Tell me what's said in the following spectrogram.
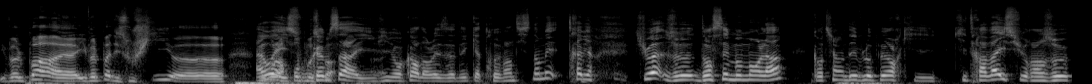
Ils veulent pas, euh, ils veulent pas des sushis. euh, Ah ouais, ils sont comme pas. ça, ils vivent encore dans les années 90. Non mais très bien. Tu vois, je, dans ces moments-là, quand il y a un développeur qui, qui travaille sur un jeu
